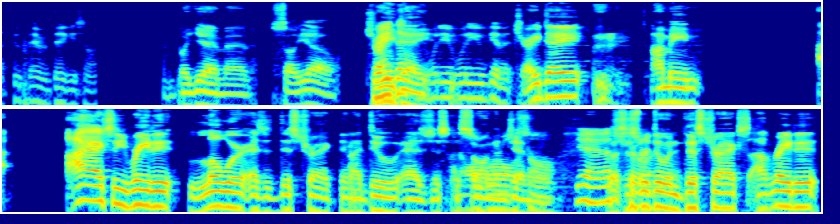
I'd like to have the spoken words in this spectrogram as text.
My two favorite Biggie songs. But yeah, man. So yo, Dre Dre Day. What do you What do you give it? Dre Day, I mean, I, I actually rate it lower as a diss track than I do as just a An song in overall general. song. Yeah, that's but true. since we're doing diss tracks, I rate it.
